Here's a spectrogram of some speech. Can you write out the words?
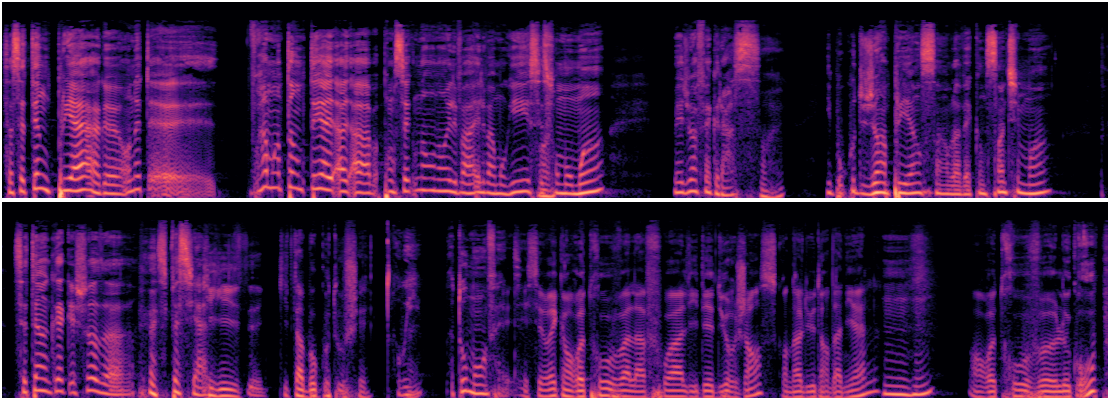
ça, c'était une prière. On était vraiment tenté à, penser que non, non, il va, il va mourir, c'est son moment. Mais Dieu a fait grâce. Et beaucoup de gens ont prié ensemble avec un sentiment. C'était quelque chose de spécial. qui, qui t'a beaucoup touché. Oui tout le monde en fait. Et c'est vrai qu'on retrouve à la fois l'idée d'urgence qu'on a lu dans Daniel. Mm-hmm. On retrouve euh, le groupe.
